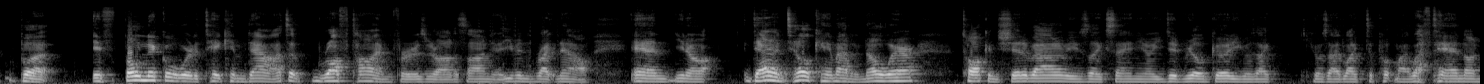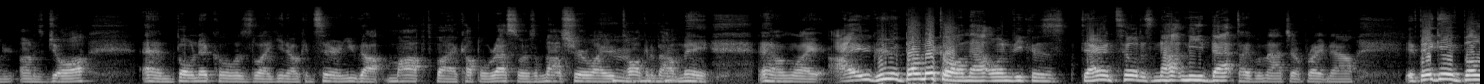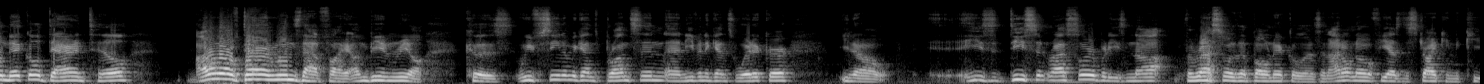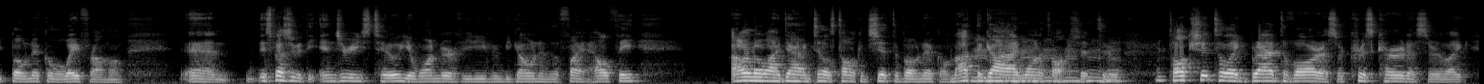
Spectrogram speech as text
But if Bo Nickal were to take him down, that's a rough time for Israel Adesanya, even right now. And, you know, Darren Till came out of nowhere talking shit about him. He was like saying, you know, you did real good. He goes, I he goes, I'd like to put my left hand on on his jaw. And Bo Nickal was like, you know, considering you got mopped by a couple wrestlers, I'm not sure why you're talking about me. And I'm like, I agree with Bo Nickal on that one because Darren Till does not need that type of matchup right now. If they gave Bo Nickal Darren Till, I don't know if Darren wins that fight. I'm being real. Because we've seen him against Brunson and even against Whittaker. You know, he's a decent wrestler, but he's not the wrestler that Bo Nickal is. And I don't know if he has the striking to keep Bo Nickal away from him. And especially with the injuries, too, you wonder if he'd even be going into the fight healthy. I don't know why Darren Till's talking shit to Bo Nickal. Not the guy I'd want to talk shit to. Talk shit to like Brad Tavares or Chris Curtis or like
